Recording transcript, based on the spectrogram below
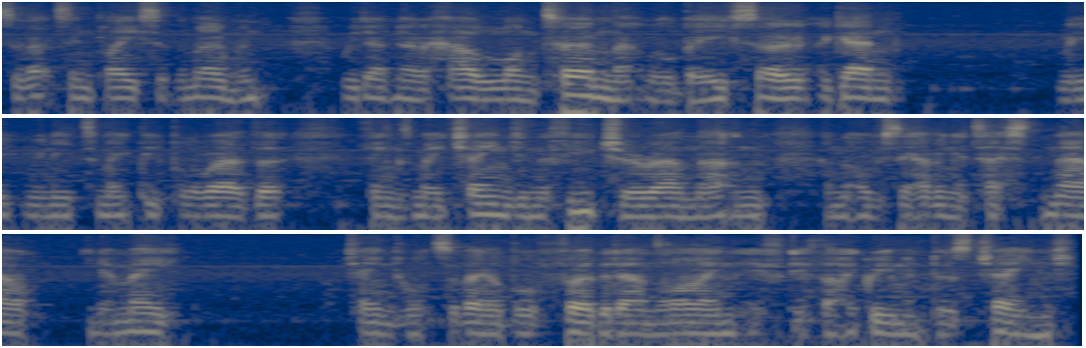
So that's in place at the moment. We don't know how long term that will be. So again, we, we need to make people aware that things may change in the future around that and, and obviously having a test now you know may change what's available further down the line if, if that agreement does change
